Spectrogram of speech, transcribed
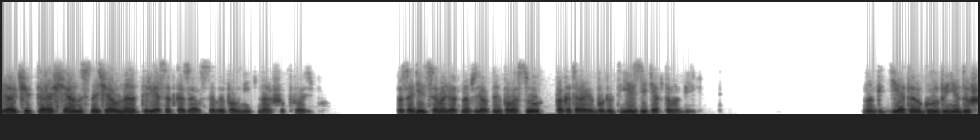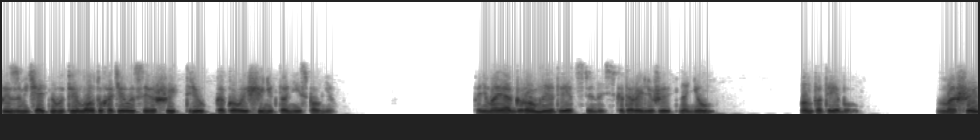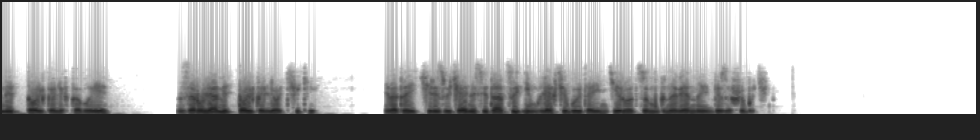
Летчик Таращан сначала наотрез отказался выполнить нашу просьбу. Посадить самолет на взлетную полосу, по которой будут ездить автомобили. Но где-то в глубине души замечательному пилоту хотелось совершить трюк, какого еще никто не исполнял. Понимая огромную ответственность, которая лежит на нем, он потребовал: машины только легковые, за рулями только летчики, и в этой чрезвычайной ситуации им легче будет ориентироваться мгновенно и безошибочно.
